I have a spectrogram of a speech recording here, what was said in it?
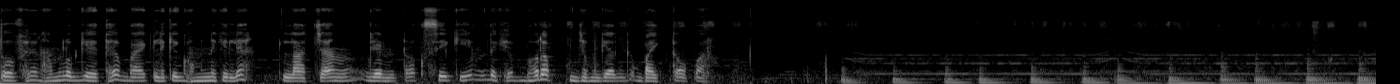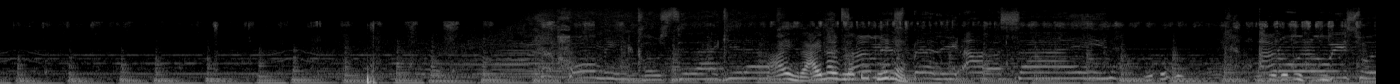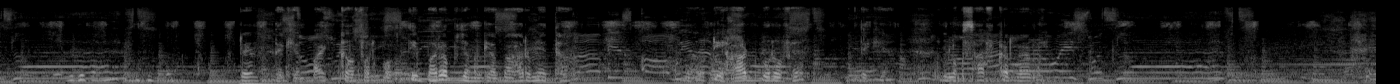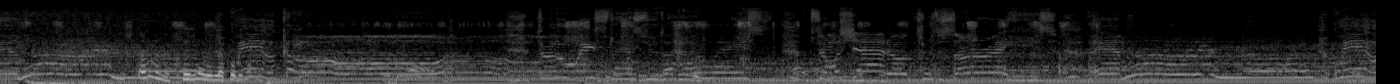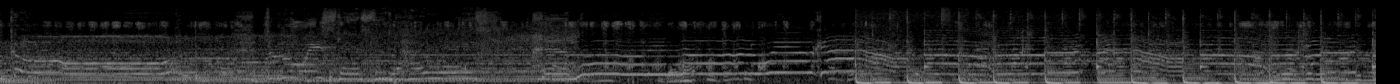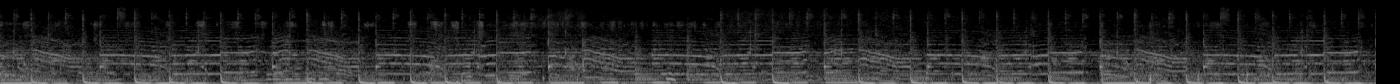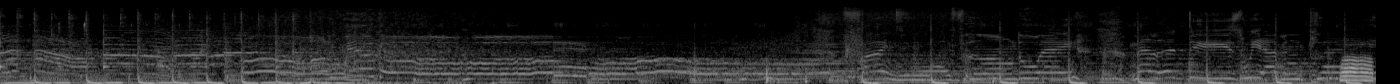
तो फिर हम लोग गए थे बाइक लेके घूमने के लिए लाचांग गेंगटॉक सिक्किम देखिए बर्फ़ जम गया बाइक का ऊपर Ay, Rai nó vừa tức thế nhỉ? Friends देखिए बाइक का ऊपर बहुत ही बर्फ़ जम गया, बाहर में था। बहुत ही हार्ड बर्फ़ है, देखिए, हम लोग साफ़ कर रहे हैं अभी। Están en la escuela de la Bob.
